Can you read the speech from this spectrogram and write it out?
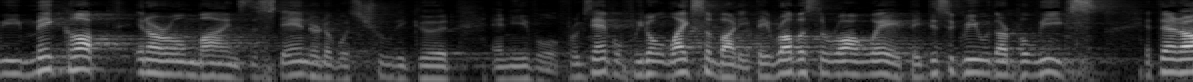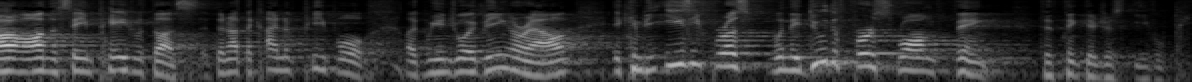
we make up in our own minds the standard of what's truly good and evil. For example, if we don't like somebody, if they rub us the wrong way, if they disagree with our beliefs, if they're not on the same page with us, if they're not the kind of people like we enjoy being around, it can be easy for us when they do the first wrong thing to think they're just evil people?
